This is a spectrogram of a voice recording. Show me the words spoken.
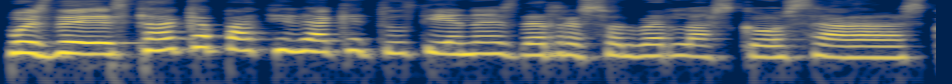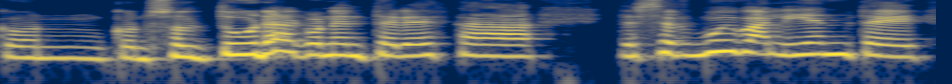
Pues de esta capacidad que tú tienes de resolver las cosas con, con soltura, con entereza, de ser muy valiente,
